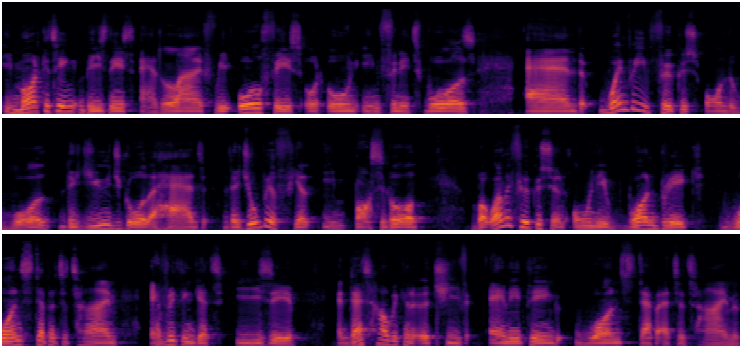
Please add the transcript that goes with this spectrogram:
In marketing, business, and life, we all face our own infinite walls. And when we focus on the wall, the huge goal ahead, the job will feel impossible. But when we focus on only one brick, one step at a time, everything gets easy. And that's how we can achieve anything one step at a time.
